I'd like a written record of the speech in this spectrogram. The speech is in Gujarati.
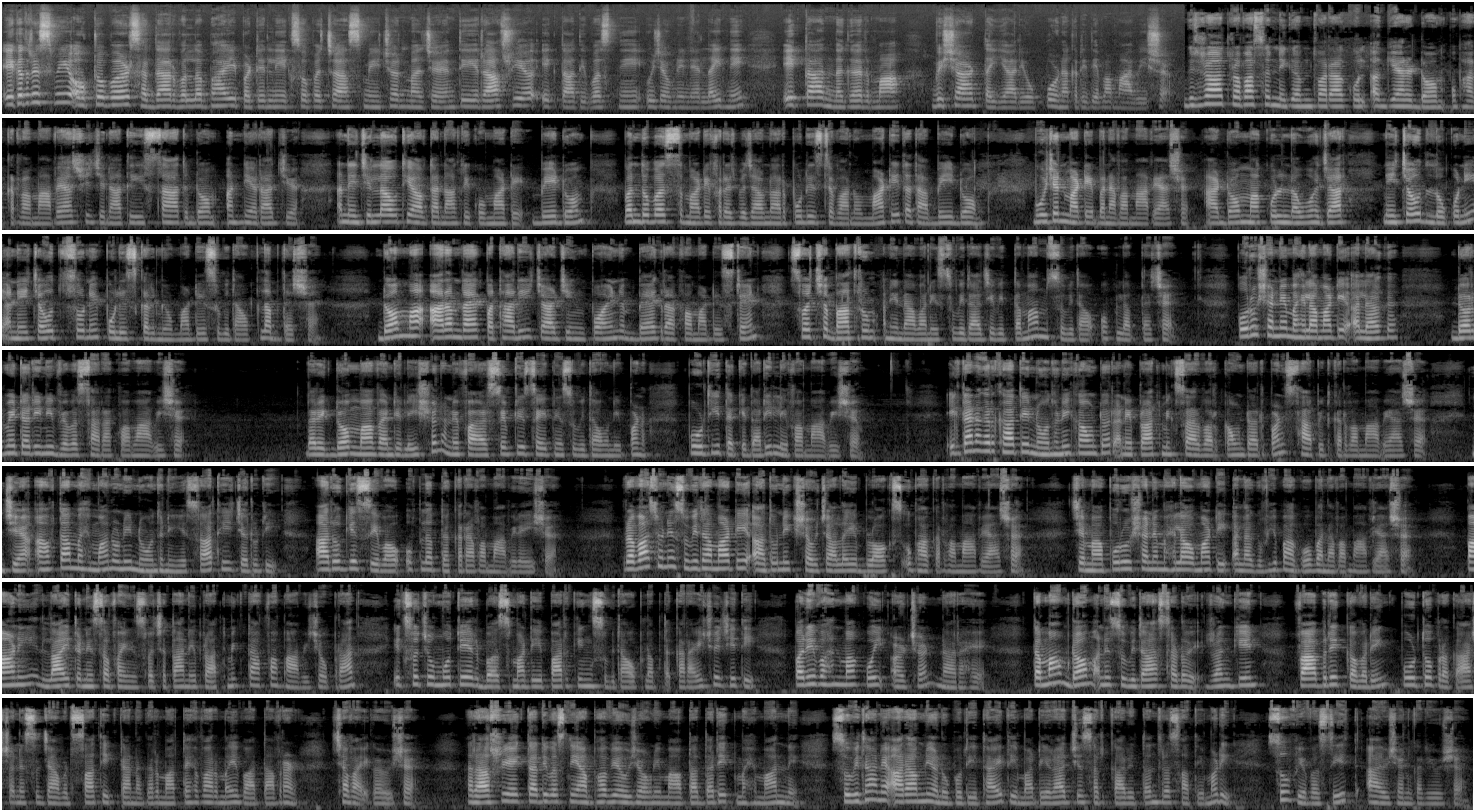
એકત્રીસમી ઓક્ટોબર સરદાર વલ્લભભાઈ પટેલની એકસો પચાસમી જન્મ જયંતિ રાષ્ટ્રીય એકતા દિવસની ઉજવણીને લઈને એકતા નગરમાં વિશાળ તૈયારીઓ પૂર્ણ કરી દેવામાં આવી છે. ગુજરાત પ્રવાસન નિગમ દ્વારા કુલ અગિયાર ડોમ ઊભા કરવામાં આવ્યા છે, જેનાથી સાત ડોમ અન્ય રાજ્ય અને જિલ્લાઓથી આવતા નાગરિકો માટે બે ડોમ, બંદોબસ્ત માટે ફરજ બજાવનાર પોલીસ જવાનો માટે તથા બે ડોમ ભોજન માટે બનાવવામાં આવ્યા છે. આ ડોમમાં કુલ નવ હજાર ને ચૌદ લોકોની અને ચૌદસો ને પોલીસ કર્મીઓ માટે સુવિધા ઉપલબ્ધ છે. ડોમમાં આરામદાયક પથારી, ચાર્જિંગ પોઈન્ટ, બેગ રાખવા માટે સ્ટેન્ડ, સ્વચ્છ બાથરૂમ અને નાવાની સુવિધા જેવી તમામ સુવિધાઓ ઉપલબ્ધ છે. પુરુષ અને મહિલા માટે અલગ ડોર્મેટરીની વ્યવસ્થા રાખવામાં આવી છે. દરેક ડોમમાં વેન્ટિલેશન અને ફાયર સેફટી સહિતની સુવિધાઓની પણ પૂરતી તકેદારી લેવામાં આવી છે. એકતાનગર ખાતે નોંધણી કાઉન્ટર અને પ્રાથમિક સારવાર કાઉન્ટર પણ સ્થાપિત કરવામાં આવ્યા છે, જ્યાં આવતા મહેમાનોની નોંધણી સાથે જરૂરી આરોગ્ય સેવાઓ ઉપલબ્ધ કરાવવામાં આવી રહી છે. પ્રવાસીઓની સુવિધા માટે આધુનિક શૌચાલય બ્લોક્સ ઊભા કરવામાં આવ્યા છે, જેમાં પુરુષ અને મહિલાઓ માટે અલગ વિભાગો બનાવવામાં આવ્યા છે. પાણી, લાઇટ અને સફાઈની સ્વચ્છતાને પ્રાથમિકતા આપવામાં આવી છે ઉપરાંત એકસો ચુમ્મોતેર બસ માટે પાર્કિંગ સુવિધા ઉપલબ્ધ કરાઈ છે જેથી પરિવહનમાં કોઈ અડચણ ન રહે. તમામ ડોમ અને સુવિધા સ્થળોએ રંગીન ફેબ્રિક કવરિંગ, પૂરતો પ્રકાશ અને સજાવટ સાથે એકતાનગરમાં તહેવારમય વાતાવરણ છવાઈ ગયું છે. રાષ્ટ્રીય એકતા દિવસની આ ભવ્ય ઉજવણીમાં આવતા દરેક મહેમાનને સુવિધા અને આરામની અનુભૂતિ થાય તે માટે રાજ્ય સરકારે તંત્ર સાથે મળી સુવ્યવસ્થિત આયોજન કર્યું છે.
